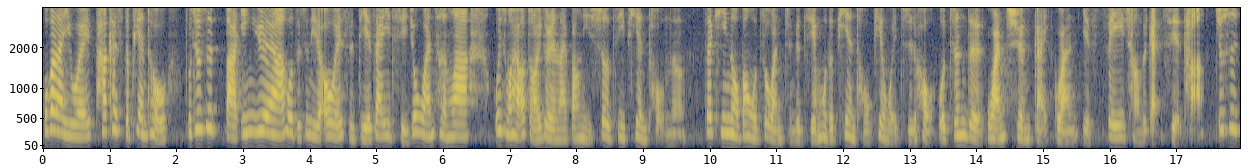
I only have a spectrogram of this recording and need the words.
我本来以为 Podcast 的片头不就是把音乐啊，或者是你的 OS 叠在一起就完成啦？为什么还要找一个人来帮你设计片头呢？在 Kino 帮我做完整个节目的片头片尾之后，我真的完全改观，也非常的感谢他。就是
